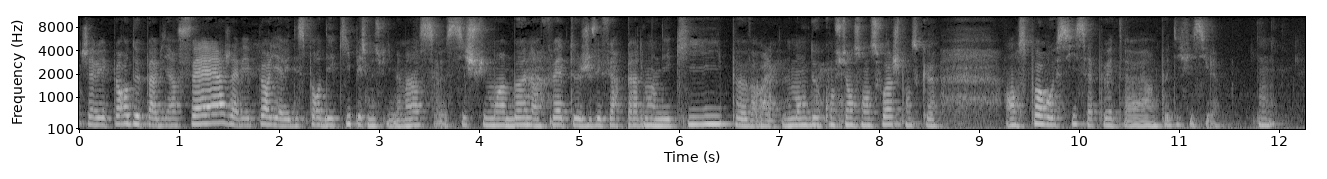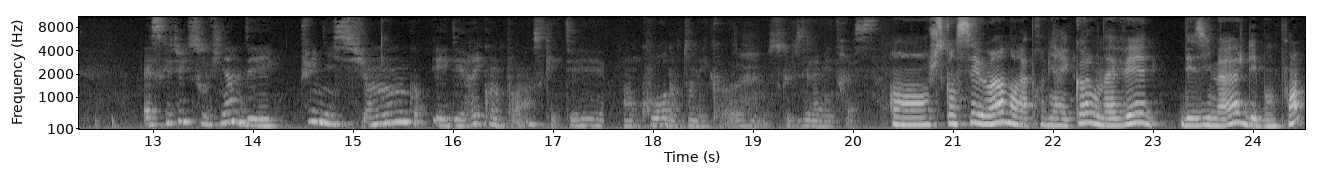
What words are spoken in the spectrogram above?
J'avais peur de pas bien faire, j'avais peur, il y avait des sports d'équipe et je me suis dit, mais mince, si je suis moins bonne, en fait, je vais faire perdre mon équipe. Enfin, voilà, Ouais. le manque de confiance en soi, je pense que en sport aussi, ça peut être euh, un peu difficile. Est-ce que tu te souviens des punitions et des récompenses qui étaient en cours dans ton école, ce que faisait la maîtresse? En, jusqu'en CE1, dans la première école, on avait des images, des bons points.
